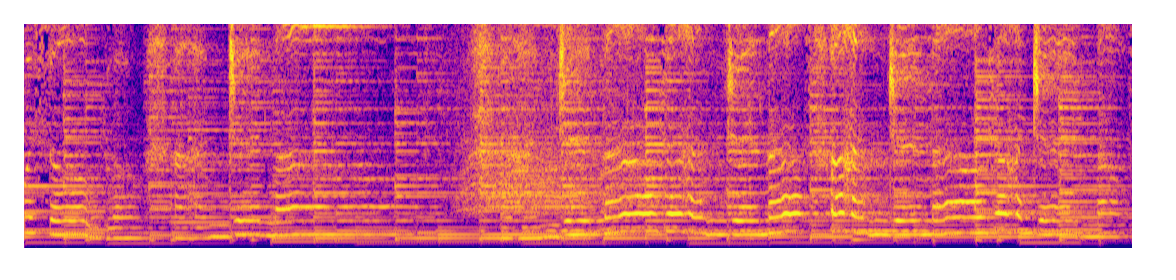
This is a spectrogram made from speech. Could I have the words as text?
whistle blow a hundred miles, a hundred miles, a hundred miles, a hundred miles, a hundred miles.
